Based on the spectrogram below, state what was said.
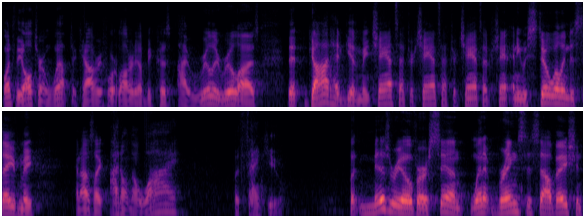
went to the altar and wept at Calvary Fort Lauderdale because I really realized that God had given me chance after chance after chance after chance, and He was still willing to save me. And I was like, I don't know why, but thank you. But misery over sin, when it brings to salvation,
